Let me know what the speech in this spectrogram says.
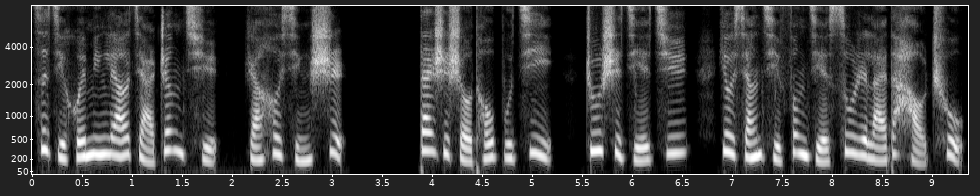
自己回明了贾政去，然后行事。但是手头不济，诸事拮据，又想起凤姐素日来的好处，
